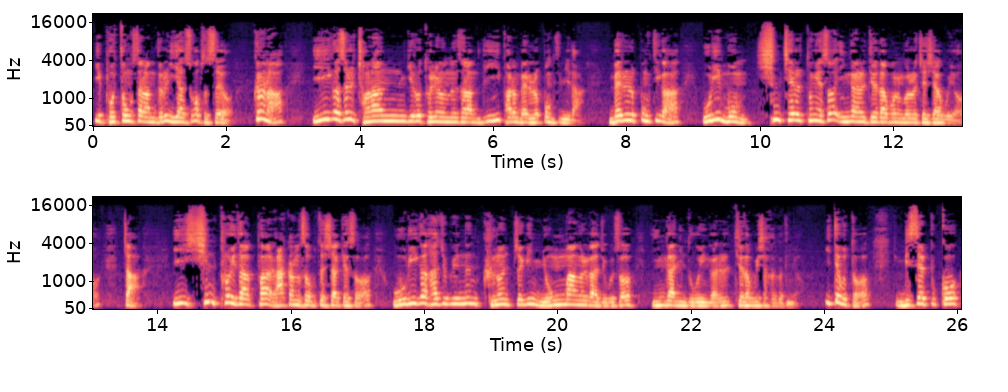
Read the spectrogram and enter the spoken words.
이 보통 사람들을 이해할 수가 없었어요. 그러나 이것을 전환기로 돌려놓는 사람들이 바로 메를로 뽕띠입니다. 메를로 뽕띠가 우리 몸, 신체를 통해서 인간을 들여다보는 걸로 제시하고요. 자, 이 신프로이드 학파 락강서부터 시작해서 우리가 가지고 있는 근원적인 욕망을 가지고서 인간이 누구인가를 들여다보기 시작하거든요. 이때부터 미셀 푸코,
